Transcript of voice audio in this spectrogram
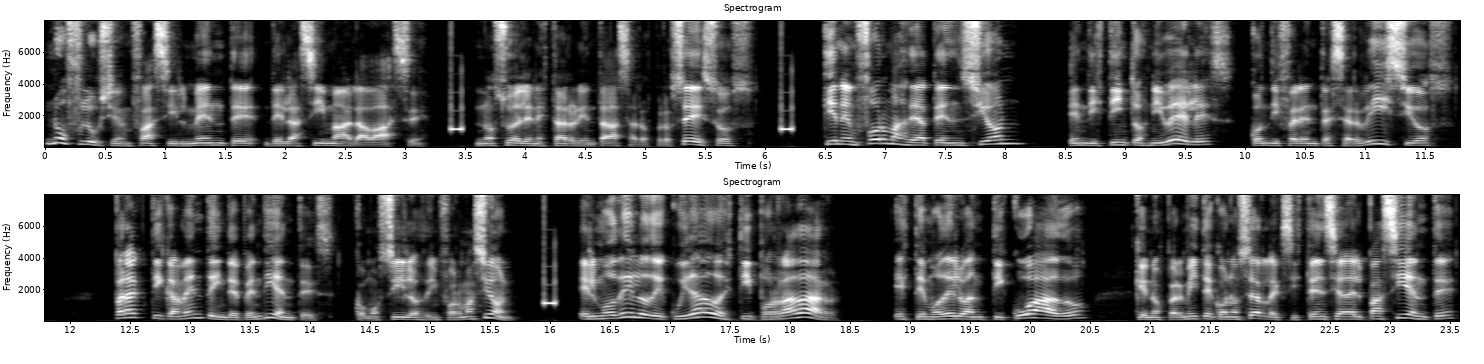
no fluyen fácilmente de la cima a la base. No suelen estar orientadas a los procesos. Tienen formas de atención en distintos niveles, con diferentes servicios, prácticamente independientes, como silos de información. El modelo de cuidado es tipo radar, este modelo anticuado que nos permite conocer la existencia del paciente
